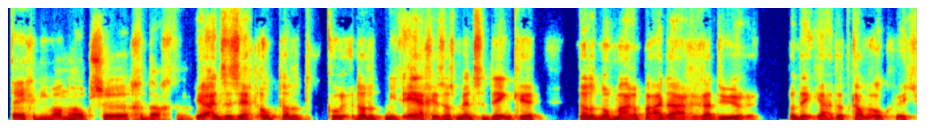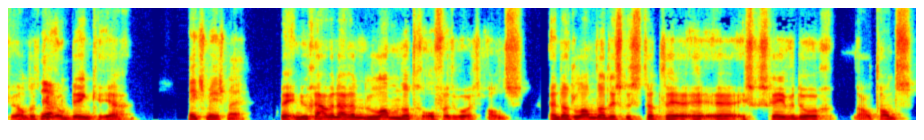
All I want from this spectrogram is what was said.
tegen die wanhoopsgedachten. ja, en ze zegt ook dat het, dat het niet erg is als mensen denken dat het nog maar een paar dagen gaat duren. Dan denk ik, ja, dat kan ook, weet je wel. Dat kun je ook denken, ja. Niks mis mee. Nee, nu gaan we naar een lam dat geofferd wordt, Hans. En dat lam dat is, dat, uh, is geschreven door, althans,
